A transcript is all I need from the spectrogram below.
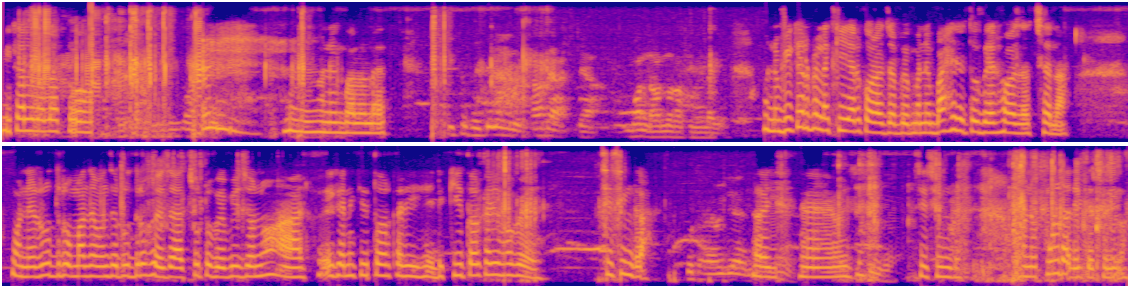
বিকালবেলা তো অনেক ভালো লাগে। মানে বিকেলবেলা কি আর করা যাবে? মানে বাইরে তো বের হওয়া যাচ্ছে না। মানে রুদ্র, মাঝে মাঝে রুদ্র হয়ে যায় ছোট বেবির জন্য। আর এখানে কি তরকারি? এটা কি তরকারি হবে? চিচিঙ্গা হ্যাঁ ওই যে চিচিঙ্গা মানে ফুলটা দেখতেছিলাম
